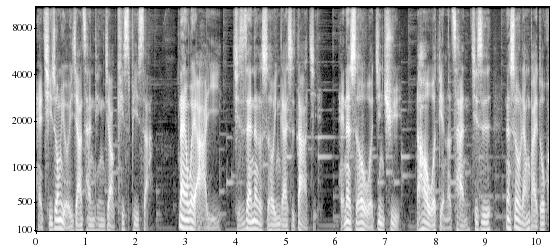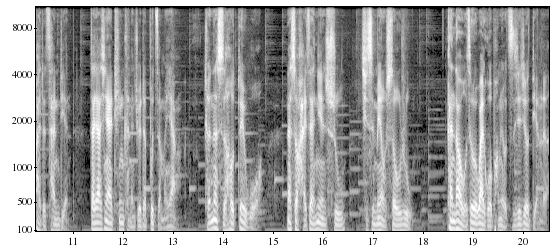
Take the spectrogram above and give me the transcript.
嘿，其中有一家餐厅叫 Kiss Pizza。那一位阿姨，其实在那个时候应该是大姐。嘿，那时候我进去，然后我点了餐。其实那时候两百多块的餐点，大家现在听可能觉得不怎么样，可那时候对我，那时候还在念书，其实没有收入。看到我这位外国朋友直接就点了，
